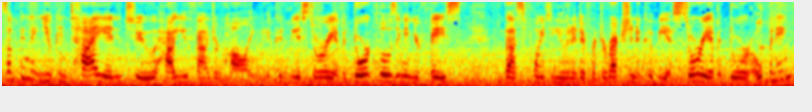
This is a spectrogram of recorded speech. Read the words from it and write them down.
something that you can tie into how you found your calling. It could be a story of a door closing in your face, thus pointing you in a different direction. It could be a story of a door opening.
